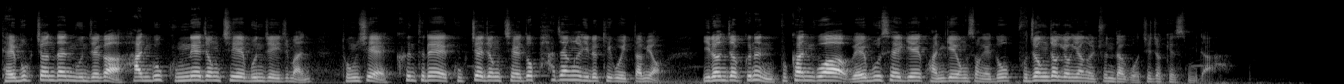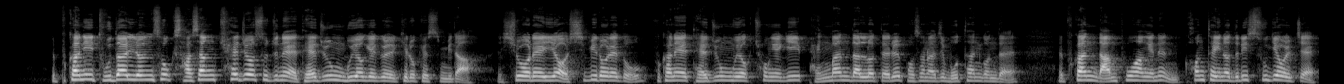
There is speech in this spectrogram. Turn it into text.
대북 전단 문제가 한국 국내 정치의 문제이지만 동시에 큰 틀의 국제 정치에도 파장을 일으키고 있다며 이런 접근은 북한과 외부 세계의 관계 형성에도 부정적 영향을 준다고 지적했습니다. 북한이 두 달 연속 사상 최저 수준의 대중무역액을 기록했습니다. 10월에 이어 11월에도 북한의 대중무역 총액이 100만 달러대를 벗어나지 못한 건데 북한 남포항에는 컨테이너들이 수개월째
